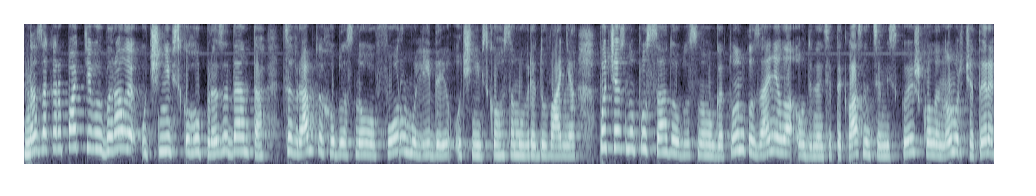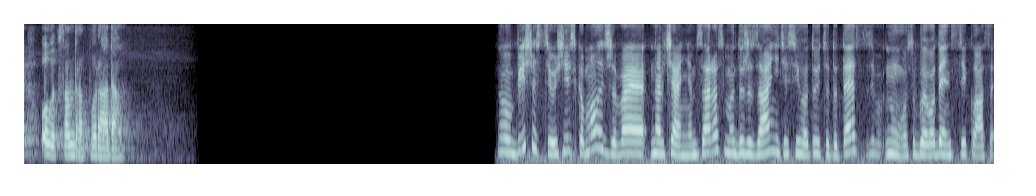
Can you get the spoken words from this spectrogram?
На Закарпатті вибирали учнівського президента. Це в рамках обласного форуму лідерів учнівського самоврядування. Почесну посаду обласного гатунку зайняла 11-класниця міської школи номер 4 Олександра Порада. В більшості учнівська молодь живе навчанням. Зараз ми дуже зайняті, всі готуються до тестів, ну особливо 11 класи.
